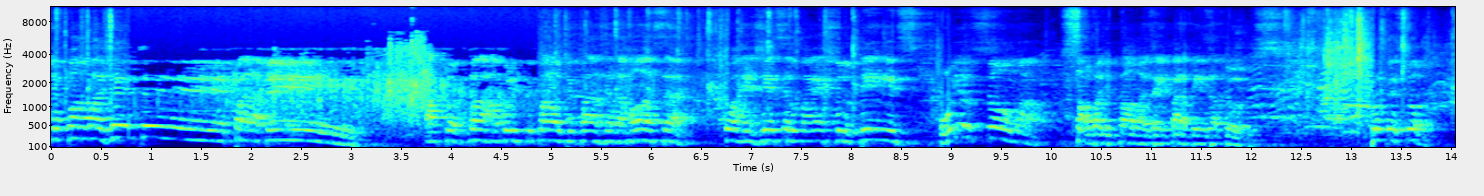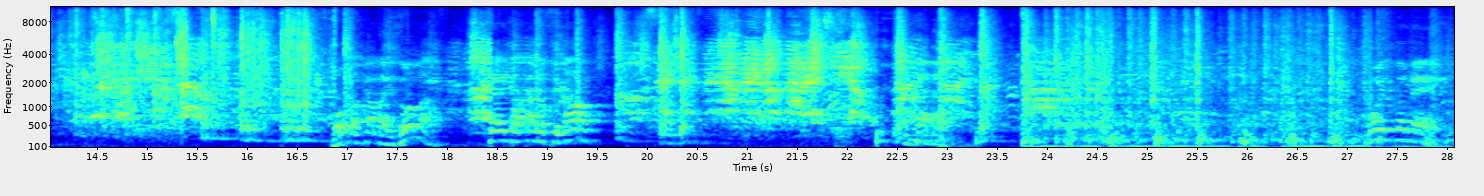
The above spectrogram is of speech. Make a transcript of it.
De palmas, gente! Parabéns! A fanfarra municipal de Várzea da Roça, com a regência do maestro do tênis, Wilson. Uma salva de palmas aí, parabéns a todos. Professor, vamos tocar mais uma? Querem tocar no final? Muito bem.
